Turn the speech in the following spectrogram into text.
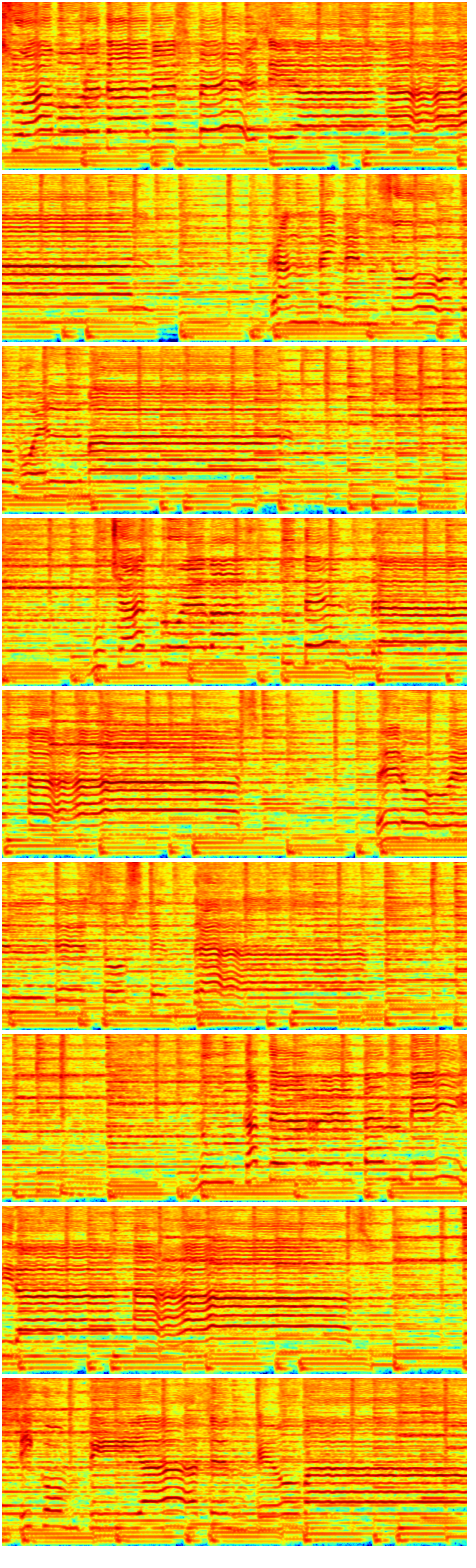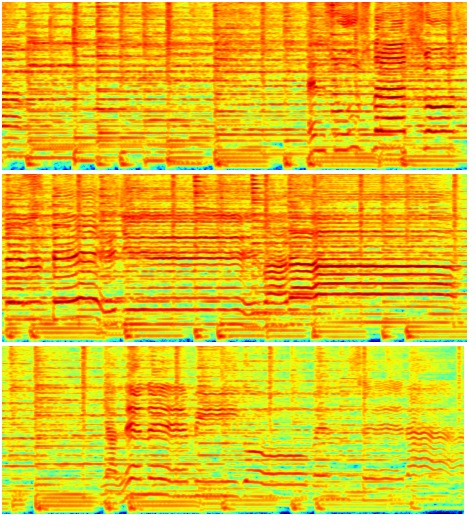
Su amor en Jehová. En sus brazos Él te llevará y al enemigo vencerá.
